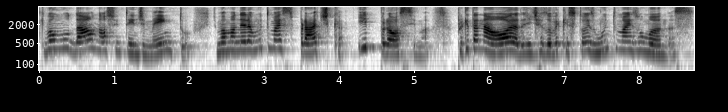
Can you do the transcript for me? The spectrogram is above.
que vão mudar o nosso entendimento de uma maneira muito mais prática e próxima, porque está na hora da gente resolver questões muito mais humanas.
